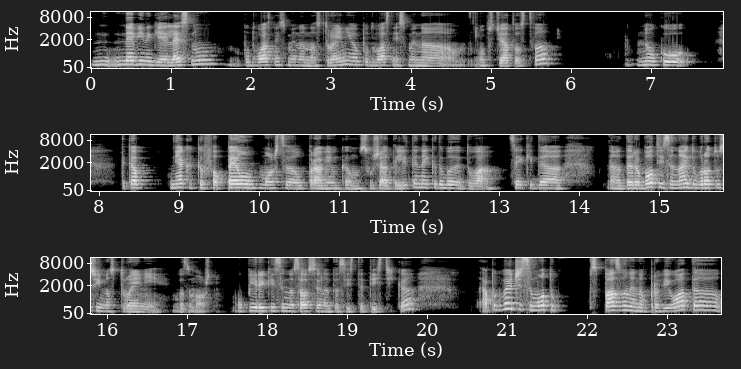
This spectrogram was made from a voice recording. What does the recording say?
Не винаги е лесно. Подвластни сме на настроения, подвластни сме на обстоятелства. Но ако така някакъв апел може да отправим към слушателите, нека да бъде това. Всеки да, да работи за най-доброто си настроение, възможно. Опирайки се на собствената си статистика. А пък вече самото спазване на правилата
